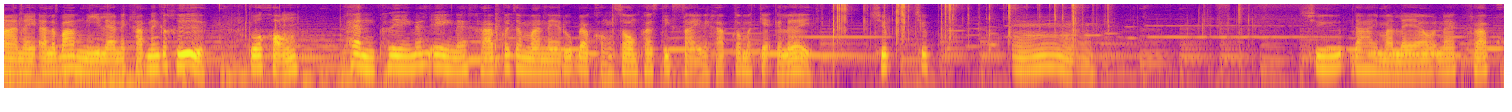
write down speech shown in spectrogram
มาในอัลบั้มนี้แล้วนะครับ นั่นก็คือตัวของแผ่นเพลงนั่นเองนะครับ ก็จะมาในรูปแบบของซองพลาสติกใสนะครับ ก็มาแกะกันเลยชึบชึบอืมชึบได้มาแล้วนะครับผ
